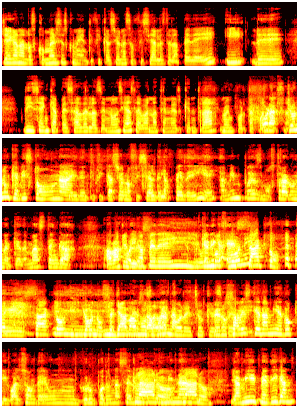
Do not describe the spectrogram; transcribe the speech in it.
llegan a los comercios con identificaciones oficiales de la PDI y le dicen que a pesar de las denuncias le van a tener que entrar, no importa cuánto Ahora, yo nunca he visto una identificación oficial de la PDI, ¿eh? A mí me puedes mostrar una que además tenga abajo Que diga PDI que diga, exacto, exacto, y, Y- yo no sé ya cuál es la a dar buena. por hecho que Pero. ¿sabes qué da miedo? Que igual son de un grupo, de una célula Claro, criminal. claro. Y a mí me digan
